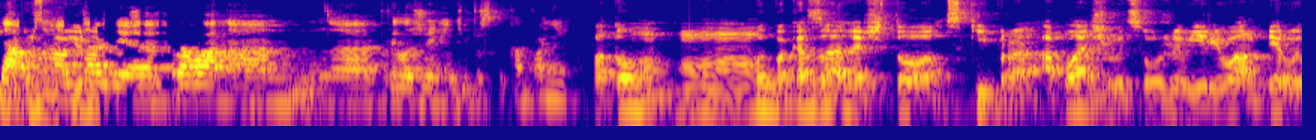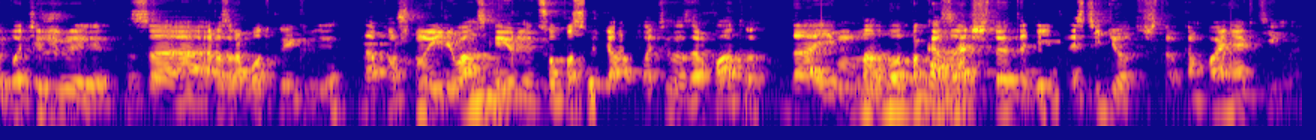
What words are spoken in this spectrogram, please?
да, мы отдали права на, на приложение кипрской компании. Потом мы показали, что с Кипра оплачиваются уже в Ереван первые платежи за разработку игры, да, потому что ну, ереванское юрлицо, по сути, оно платило зарплату, да, и надо было показать, что эта деятельность идет, что компания активная.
